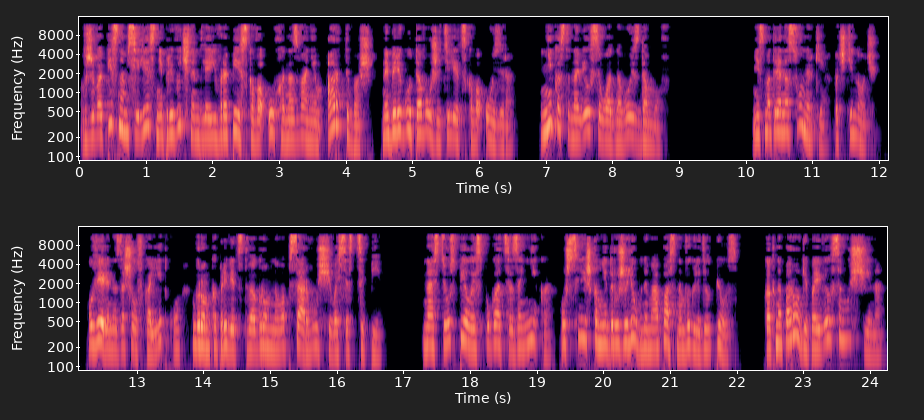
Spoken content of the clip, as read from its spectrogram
В живописном селе с непривычным для европейского уха названием Артыбаш на берегу того же Телецкого озера Ник остановился у одного из домов. Несмотря на сумерки, почти ночь, уверенно зашел в калитку, громко приветствуя огромного пса, рвущегося с цепи. Настя успела испугаться за Ника, уж слишком недружелюбным и опасным выглядел пес. Как на пороге появился мужчина,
